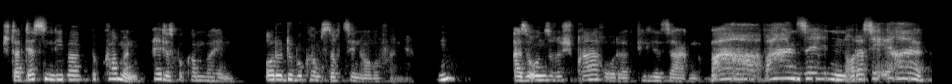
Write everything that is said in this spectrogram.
Stattdessen lieber bekommen. Hey, das bekommen wir hin. Oder du bekommst noch 10 Euro von mir. Hm? Also unsere Sprache oder viele sagen, wow, Wahnsinn oder sehr irre.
